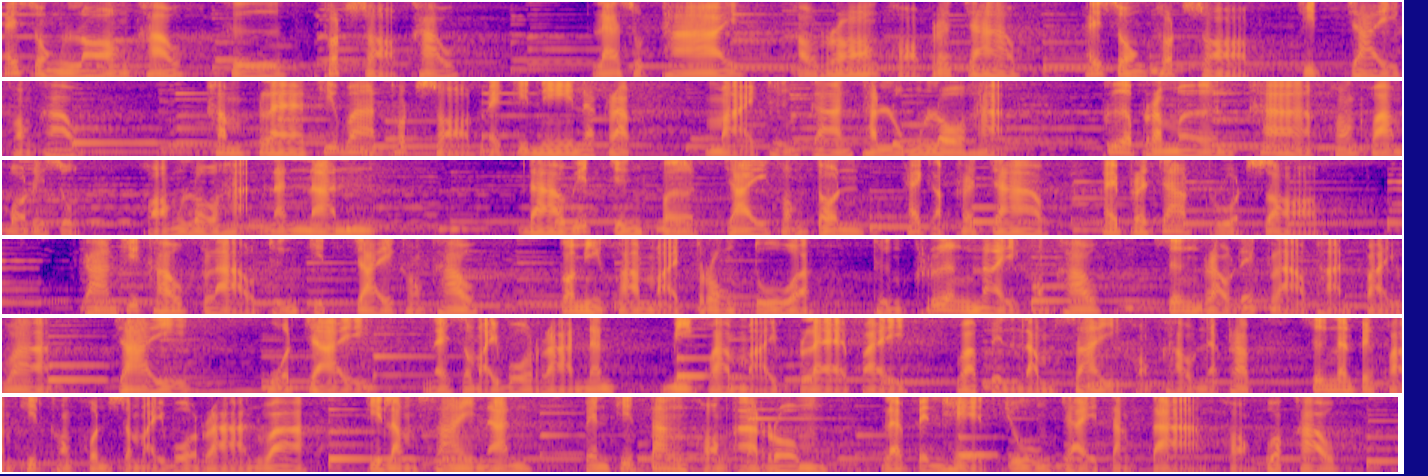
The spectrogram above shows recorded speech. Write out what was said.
ให้ทรงลองเขาคือทดสอบเขา และสุดท้ายเขาร้องขอพระเจ้า ให้ทรงทดสอบจิตใจของเขาคำแปลที่ว่าทดสอบในที่นี้นะครับ หมายถึงการถลุงโลหะ เพื่อประเมินค่าของความบริสุทธิ์ของโลหะนั้นๆ ดาวิดจึงเปิดใจของตนให้กับพระเจ้า ให้พระเจ้าตรวจสอบ การที่เขากล่าวถึงจิตใจของเขา ก็มีความหมายตรงตัว ถึงเครื่องในของเขา ซึ่งเราได้กล่าวผ่านไปว่า ใจ หัวใจ ในสมัยโบราณนั้น มีความหมายแปลไปว่าเป็นลำไส้ของเขานะครับ ซึ่งนั่นเป็นความคิดของคนสมัยโบราณว่า ที่ลำไส้นั้นเป็นที่ตั้งของอารมณ์ และเป็นเหตุจูงใจต่างๆ ของพวกเขา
